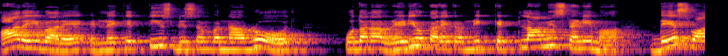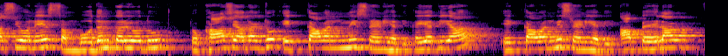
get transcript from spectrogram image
આ રવિવારે, એટલે કે ત્રીસ ડિસેમ્બરના રોજ, પોતાના રેડિયો કાર્યક્રમની કેટલામી શ્રેણીમાં દેશવાસીઓને સંબોધન કર્યું હતું. તો ખાસ યાદ રાખજો, એકાવનમી શ્રેણી હતી. કઈ હતી આ? એકાવનમી શ્રેણી હતી. આ પહેલા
